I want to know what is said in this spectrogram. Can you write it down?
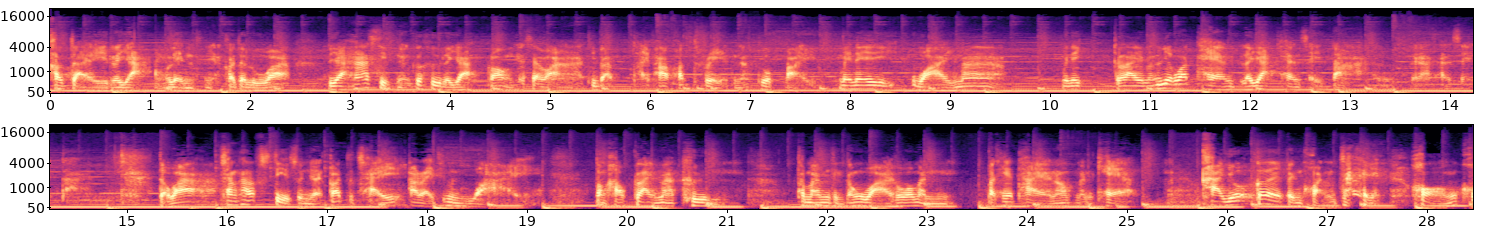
เข้าใจระยะของเลนส์เนี่ยก็จะรู้ว่าระยะ 50 เนี่ยก็คือระยะกล้อง SLR ที่แบบถ่ายภาพพอร์เทรตนะทั่วไป ไม่ได้วายมาก ไม่ได้ ไกลมันเรียกว่าแทนระยะแทนสายตาระยะแทนสายตา แต่ว่าช่างภาพสตรีทส่วนใหญ่ก็จะใช้อะไรที่มันวายต้องเข้าใกล้มากขึ้นทำไมมันถึงต้องวาย เพราะว่ามันประเทศไทยเนาะมันแคบคาโยะก็เลยเป็นขวัญใจของค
